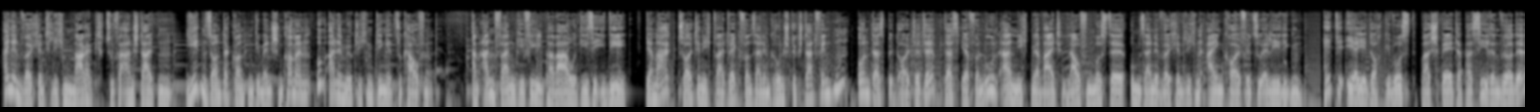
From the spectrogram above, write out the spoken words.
einen wöchentlichen Markt zu veranstalten. Jeden Sonntag konnten die Menschen kommen, um alle möglichen Dinge zu kaufen. Am Anfang gefiel Pavau diese Idee, Der Markt sollte nicht weit weg von seinem Grundstück stattfinden und das bedeutete, dass er von nun an nicht mehr weit laufen musste, um seine wöchentlichen Einkäufe zu erledigen. Hätte er jedoch gewusst, was später passieren würde,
